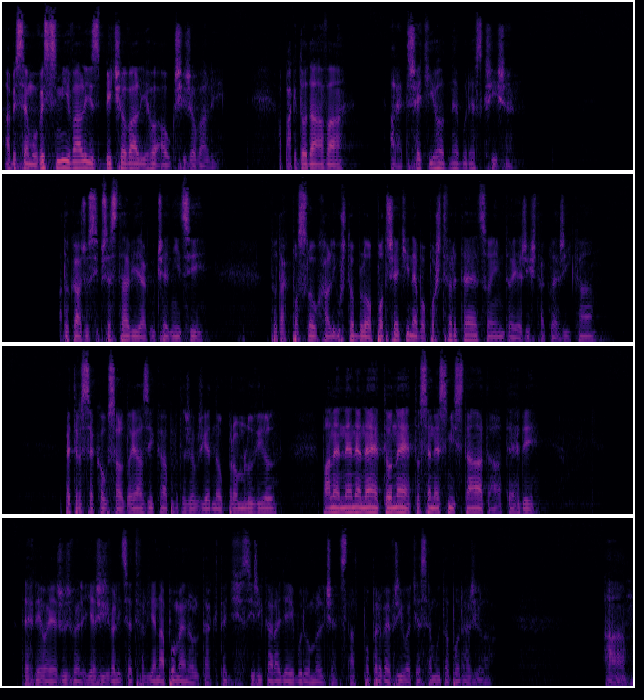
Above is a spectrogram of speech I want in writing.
aby se mu vysmívali, zbičovali ho a ukřižovali. A pak dodává, ale třetího dne bude vzkříšen. A dokážu si představit, jak učedníci to tak poslouchali. Už to bylo po třetí nebo po čtvrté, co jim to Ježíš takhle říká. Petr se kousal do jazyka, protože už jednou promluvil. Pane, ne, ne, ne, to ne, to se nesmí stát. A tehdy, tehdy ho Ježíš, Ježíš velice tvrdě napomenul. Tak teď si říká, raději budu mlčet. Snad poprvé v životě se mu to podařilo. A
